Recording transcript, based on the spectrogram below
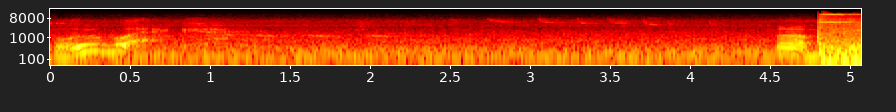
Blue black. I don't know.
